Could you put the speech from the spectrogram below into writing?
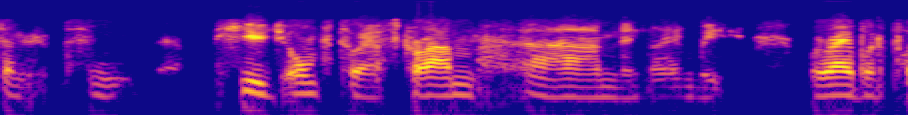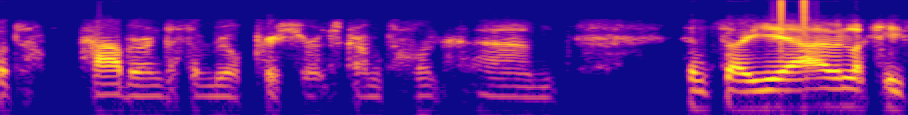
some, some huge oomph to our scrum, um, and, and we were able to put Harbour under some real pressure in scrum time. Um, and so, yeah, I mean, look, he's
